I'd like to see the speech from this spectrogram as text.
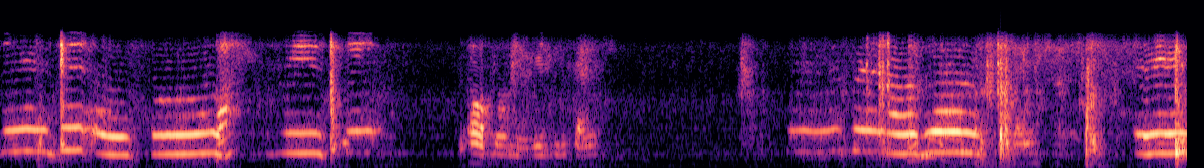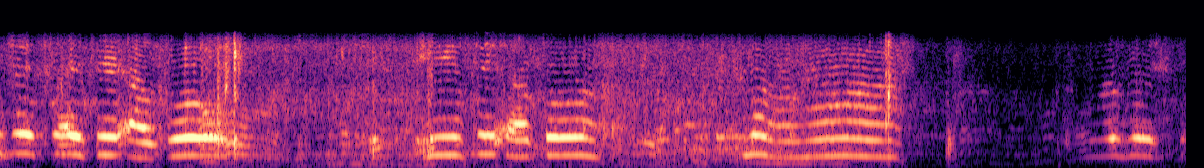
Hindi ako. Hindi. Oh, mami, waiting tayo. Hindi ako. Hindi kasi ako. Hindi ako. Mama. Gusto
